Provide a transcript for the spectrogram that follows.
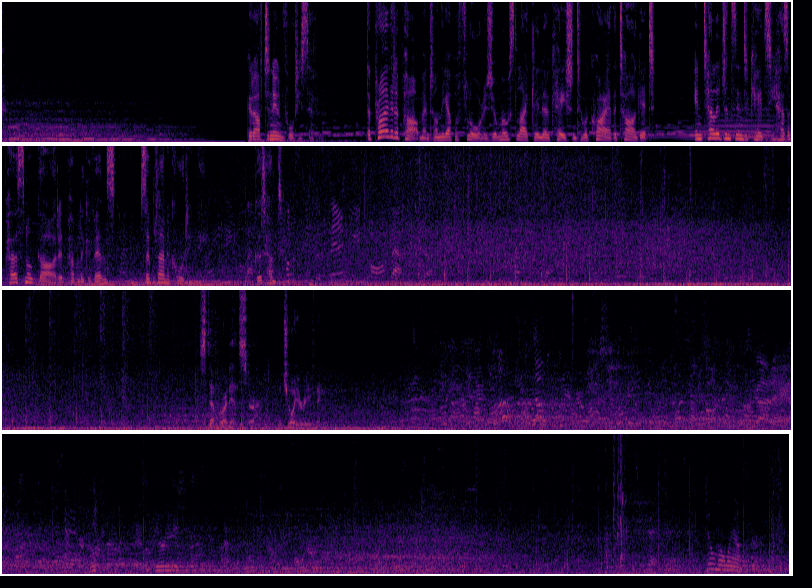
Good afternoon, 47. The private apartment on the upper floor is your most likely location to acquire the target. Intelligence indicates he has a personal guard at public events, so plan accordingly. Good hunting. Step right in, sir. Enjoy your evening. There he is. Still no answer.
